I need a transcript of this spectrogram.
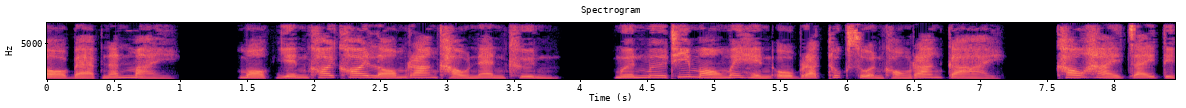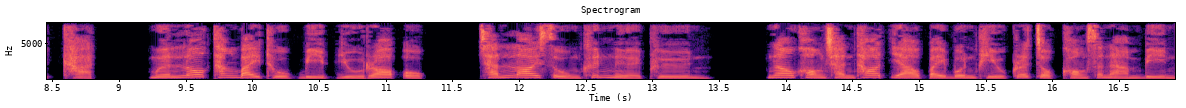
ต่อแบบนั้นไหม หมอกเย็นค่อยๆ ล้อมร่างเขาแน่นขึ้น เหมือนมือที่มองไม่เห็นโอบรัดทุกส่วนของร่างกาย เขาหายใจติดขัด เหมือนโลกทั้งใบถูกบีบอยู่รอบอก ฉันลอยสูงขึ้นเหนือพื้น เงาของฉันทอดยาวไปบนผิวกระจกของสนามบิน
